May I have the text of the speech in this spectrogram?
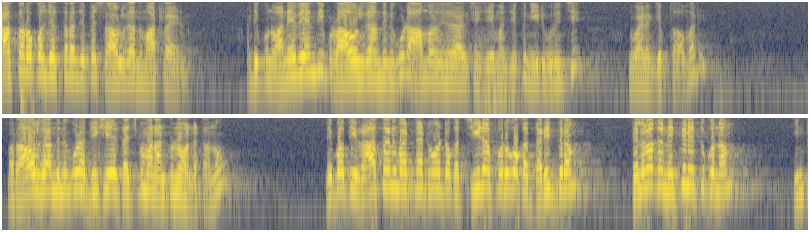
రాస్తారోకలు చేస్తారని చెప్పేసి రాహుల్ గాంధీ మాట్లాడాడు. అంటే ఇప్పుడు నువ్వు అనేది ఏంది? ఇప్పుడు రాహుల్ గాంధీని కూడా ఆమరణ నిరాదీక్ష చేయమని చెప్పి నీటి గురించి నువ్వు ఆయనకు చెప్తావా మరి? మరి రాహుల్ గాంధీని కూడా దీక్ష చేసి చచ్చిపోమని అంటున్నావు అన్నట్టు లేకపోతే ఈ రాష్ట్రానికి పట్టినటువంటి ఒక చీడ పురుగు ఒక దరిద్రం తెలవక నెత్తినెత్తుకున్నాం. ఇంత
